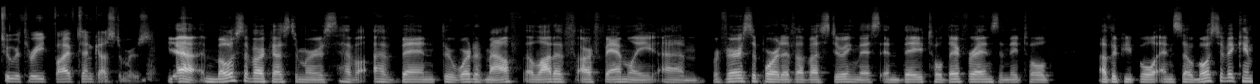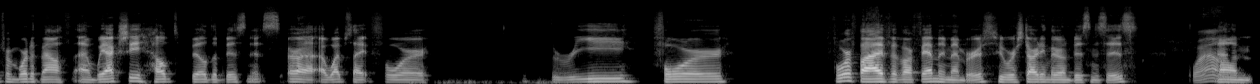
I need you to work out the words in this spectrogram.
two or three five ten customers? Yeah most of our customers have have been through word of mouth. A lot of our family um, were very supportive of us doing this and they told their friends and they told other people. And so most of it came from word of mouth. Um, we actually helped build a business or a, a website for three four four or five of our family members who were starting their own businesses. Wow. Um,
